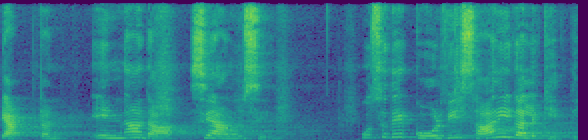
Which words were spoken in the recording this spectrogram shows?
ਕੈਪਟਨ, ਇਹਨਾਂ ਦਾ ਸਿਆਣੂ ਸੀ। ਉਸ ਦੇ ਕੋਲ ਵੀ ਸਾਰੀ ਗੱਲ ਕੀਤੀ।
